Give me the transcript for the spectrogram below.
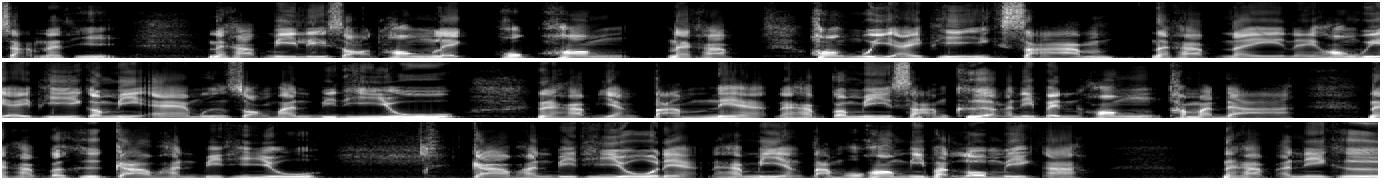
23นาทีนะครับ มีรีสอร์ทห้องเล็ก6ห้องนะครับ ห้อง VIP อีก3นะครับ ในในห้อง VIP ก็มีแอร์12,000 BTU นะครับ อย่างต่ำเนี่ยนะครับก็มี3เครื่อง อันนี้เป็นห้องธรรมดานะครับ ก็คือ9,000 BTU 9,000 BTU เนี่ยนะครับ มีอย่างต่ำ6ห้อง มีพัดลมอีกอะนะครับ อันนี้คือ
